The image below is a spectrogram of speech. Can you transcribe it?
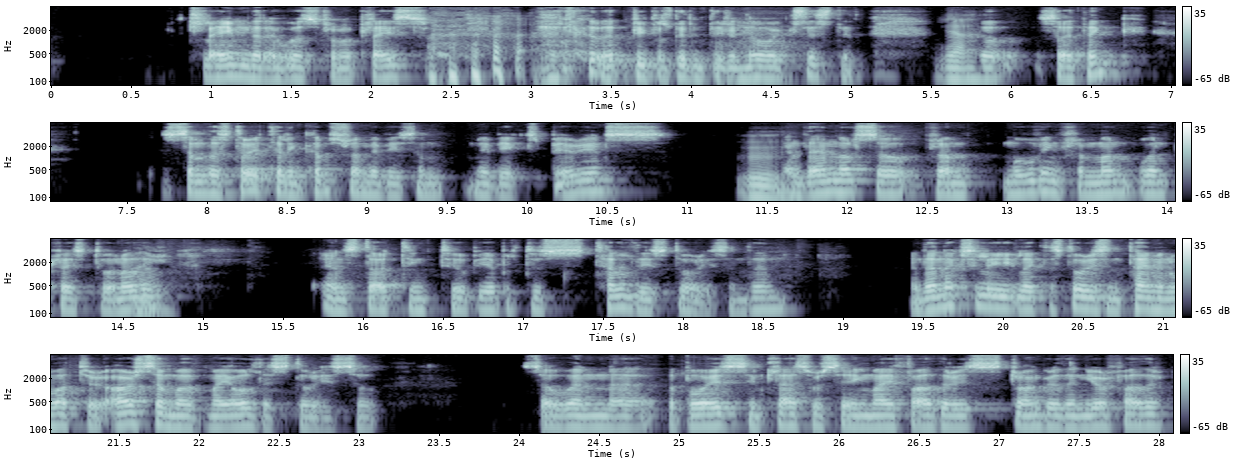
claim that I was from a place that, that people didn't even know existed. yeah. So, so I think some of the storytelling comes from maybe some maybe experience, Mm. and then also from moving from one, one place to another, and starting to be able to tell these stories, and then and then actually like the stories in Time and Water are some of my oldest stories. So so when uh, the boys in class were saying my father is stronger than your father.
